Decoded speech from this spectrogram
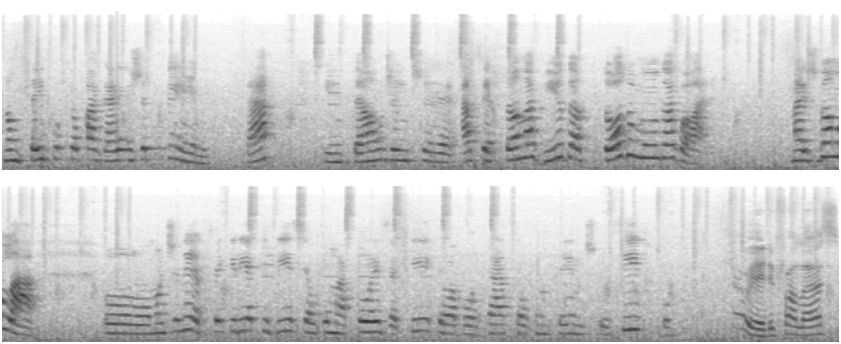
Não tem por que eu pagar IGPM, tá? Então, gente, é, acertando a vida, todo mundo agora. Mas vamos lá. Ô, Montenegro, você queria que visse alguma coisa aqui, que eu abordasse algum tema específico? Ou ele falasse,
